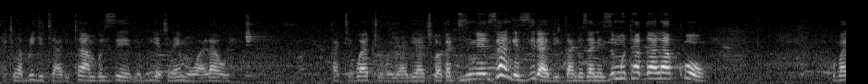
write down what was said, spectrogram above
Kati nga bridget abitambuza ebyo bridget naye muwala we. Kati bwatyo bwe yali akikwa kati zino ezange zirabika ndoza ne zimutagalako. Kuba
